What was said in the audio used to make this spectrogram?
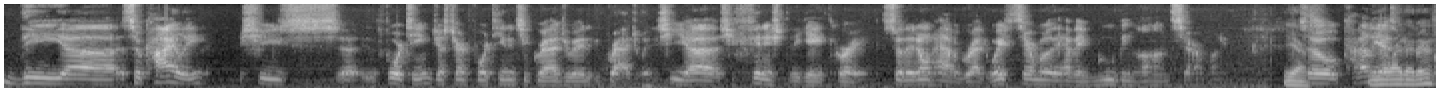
the uh, so Kylie, she's uh, 14, just turned 14, and she graduated. Graduated. She uh, she finished the eighth grade. So they don't have a graduation ceremony; they have a moving on ceremony. yes. So Kylie You know asked why that is?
